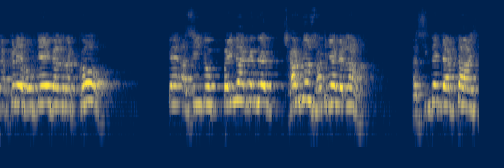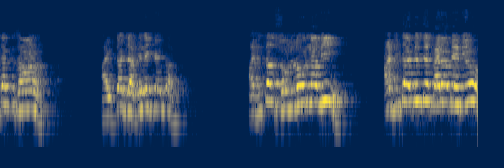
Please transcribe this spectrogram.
ਤਕੜੇ ਹੋ ਕੇ ਇਹ ਗੱਲ ਰੱਖੋ ਕਿ ਅਸੀਂ ਜੋ ਪਹਿਲਾਂ ਕਹਿੰਦੇ ਛੱਡ ਦਿਓ ਸਾਡੀਆਂ ਗੱਲਾਂ ਅਸੀਂ ਤਾਂ ਜੱਟ ਹਾਂ, ਅਸੀਂ ਤਾਂ ਕਿਸਾਨ ਅੱਜ ਤਾਂ ਜੱਜ ਨੇ ਕਹਿਤਾ। ਅੱਜ ਤਾਂ ਸੁਣ ਲਓ ਉਹਨਾਂ ਦੀ। ਅੱਜ ਤਾਂ ਇਹਦੇ ਤੇ ਪਹਿਰਾ ਦੇ ਦਿਓ।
